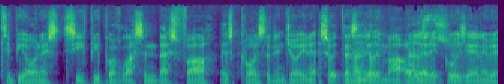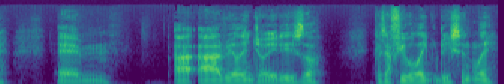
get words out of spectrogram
to be honest, see if people have listened this far, it's because they're enjoying it, so it doesn't Aye, really matter where it goes true, yeah. anyway. Um, I I really enjoy these though, because I feel like recently,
